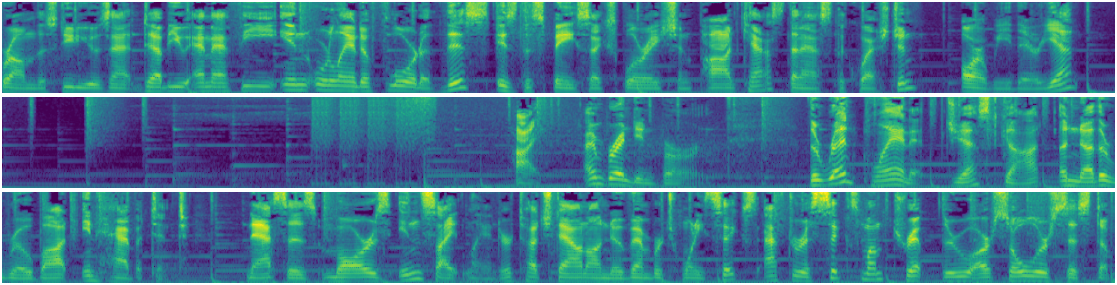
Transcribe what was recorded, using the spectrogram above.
From the studios at WMFE in Orlando, Florida, this is the Space Exploration Podcast that asks the question Are we there yet? Hi, I'm Brendan Byrne. The Red Planet just got another robot inhabitant. NASA's Mars InSight lander touched down on November 26 after a six month trip through our solar system.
